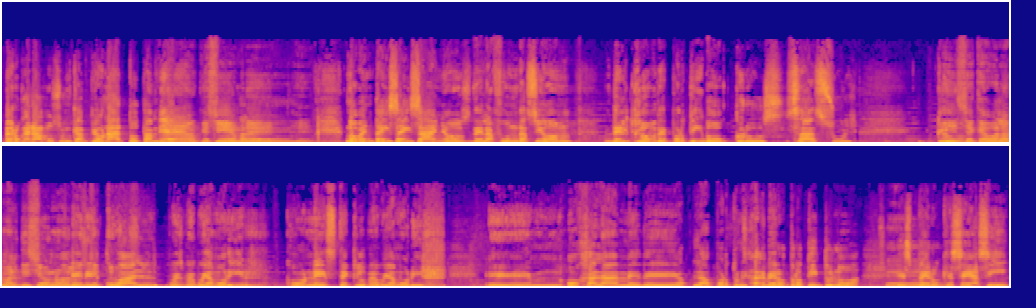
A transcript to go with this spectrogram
pero ganamos un campeonato también. Claro que sí, hombre. Ándale. 96 años de la fundación del Club Deportivo Cruz Azul. Club Y se acabó la maldición, ¿no? De los en el títulos. cual pues me voy a morir. Con este club me voy a morir. Eh, ojalá me dé la oportunidad de ver otro título. Sí. Espero que sea así.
